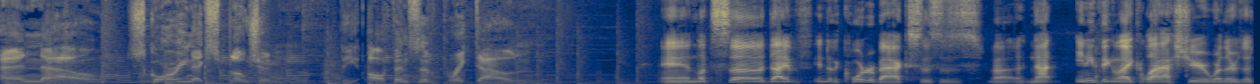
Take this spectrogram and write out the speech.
And now, scoring explosion, the offensive breakdown. And let's uh, dive into the quarterbacks. This is uh, not anything like last year where there's a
